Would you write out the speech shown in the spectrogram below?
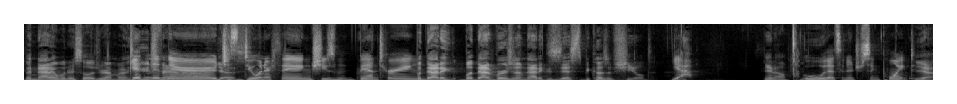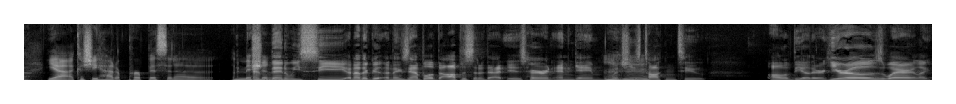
the Nat and Winter Soldier. I'm a getting huge in fan there, of. Yes. just doing her thing. She's bantering. But that, but that version of Nat exists because of Shield. yeah. You know. Ooh, that's an interesting point. Yeah. Yeah, because she had a purpose and a, a mission. And then we see another good, an example of the opposite of that is her in Endgame when she's Mhm. talking to all of the other heroes. Where like,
